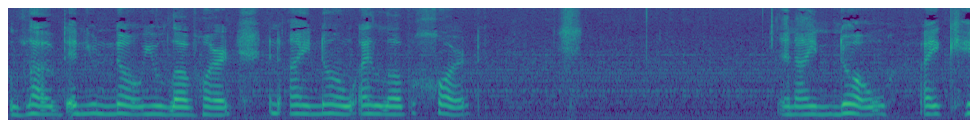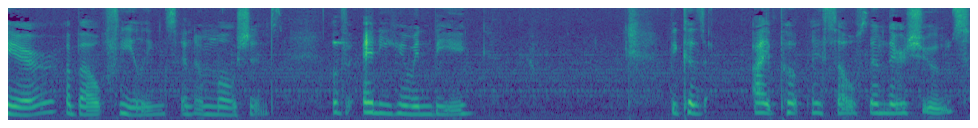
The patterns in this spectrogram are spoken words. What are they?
loved, and you know you love hard, and I know I love hard. And I know I care about feelings and emotions of any human being because I put myself in their shoes.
